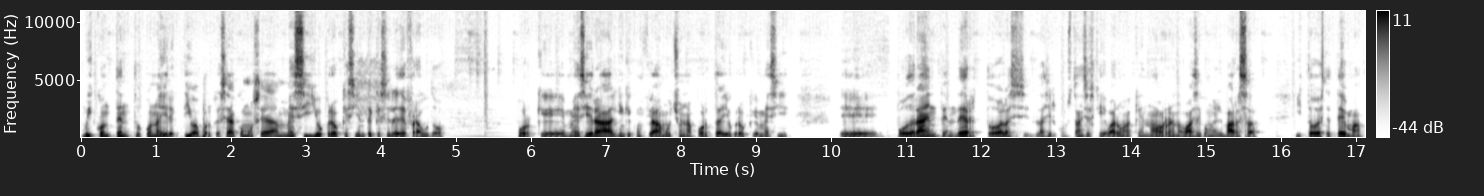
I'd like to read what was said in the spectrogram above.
muy contento con la directiva porque sea como sea, Messi yo creo que siente que se le defraudó porque Messi era alguien que confiaba mucho en la porta yo creo que Messi eh, podrá entender todas las, circunstancias que llevaron a que no renovase con el Barça y todo este tema,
